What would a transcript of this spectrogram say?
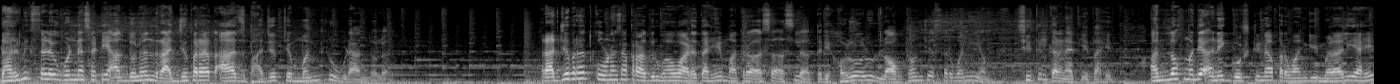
धार्मिक स्थळे उघडण्यासाठी आंदोलन राज्यभरात आज भाजपचे मंदिर उघडा आंदोलन. राज्यभरात कोरोनाचा प्रादुर्भाव वाढत आहे मात्र असं असलं तरी हळूहळू लॉकडाऊनचे सर्व नियम शिथिल करण्यात येत आहेत. अनलॉकमध्ये अनेक गोष्टींना परवानगी मिळाली आहे.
